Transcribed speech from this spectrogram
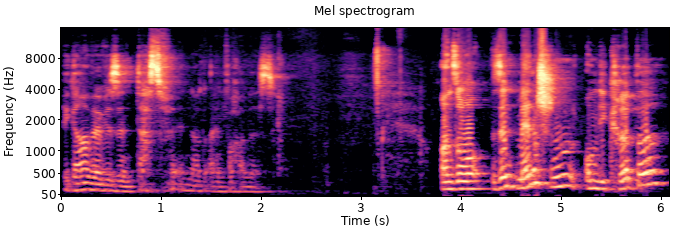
egal wer wir sind, das verändert einfach alles. Und so sind Menschen um die Krippe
